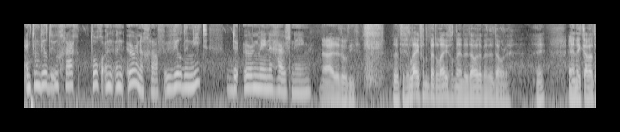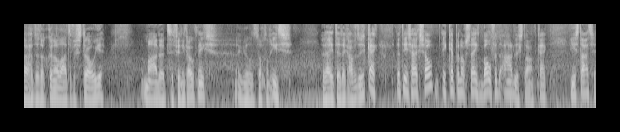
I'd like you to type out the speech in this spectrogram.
En toen wilde u graag toch een, een urnengraf. U wilde niet de urn mee naar huis nemen. Nee, dat doe ik niet. Dat is levende bij de levende en de dode bij de dode. En ik kan het altijd ook kunnen laten verstrooien. Maar dat vind ik ook niks. Ik wil het toch nog iets weten dat ik af en toe... Kijk, het is eigenlijk zo. Ik heb er nog steeds boven de aarde staan. Kijk, hier staat ze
